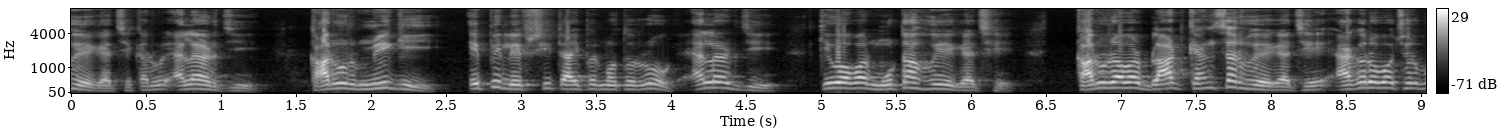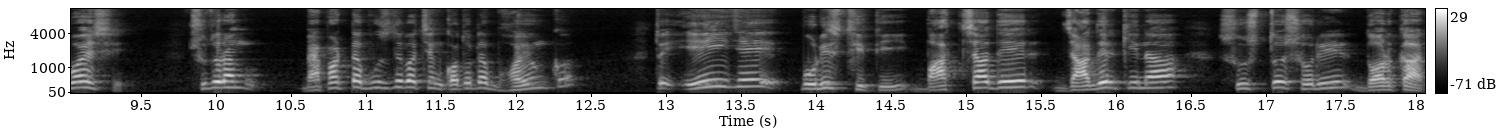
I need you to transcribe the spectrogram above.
হয়ে গেছে, কারুর অ্যালার্জি, কারুর মৃগি এপিলেপসি টাইপের মতো রোগ, অ্যালার্জি, কেউ আবার মোটা হয়ে গেছে, কারুর আবার ব্লাড ক্যান্সার হয়ে গেছে এগারো বছর বয়সে। সুতরাং ব্যাপারটা বুঝতে পারছেন কতটা ভয়ঙ্কর? তো এই যে পরিস্থিতি বাচ্চাদের, যাদের কিনা সুস্থ শরীর দরকার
